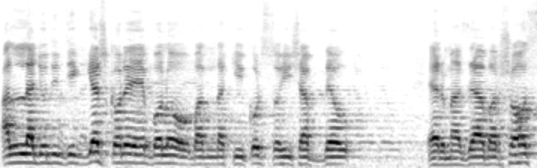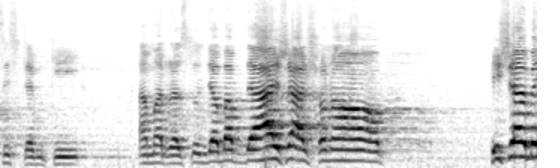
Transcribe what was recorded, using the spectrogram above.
আল্লাহ যদি জিজ্ঞেস করে, বলো, বান্দা, কি করছ? হিসাব দেও। এর মাঝে আবার সহজ সিস্টেম কি? আমার রাসুল জবাব দেয় হিসাবে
